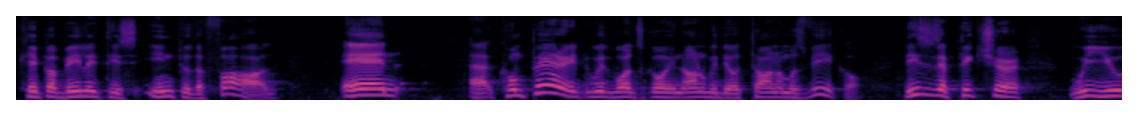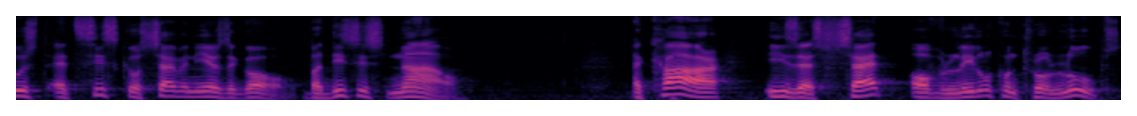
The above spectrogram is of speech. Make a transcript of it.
capabilities into the fog and uh, compare it with what's going on with the autonomous vehicle. This is a picture we used at Cisco seven years ago, but this is now. A car is a set of little control loops,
